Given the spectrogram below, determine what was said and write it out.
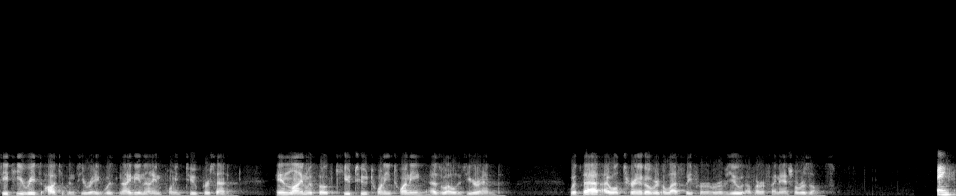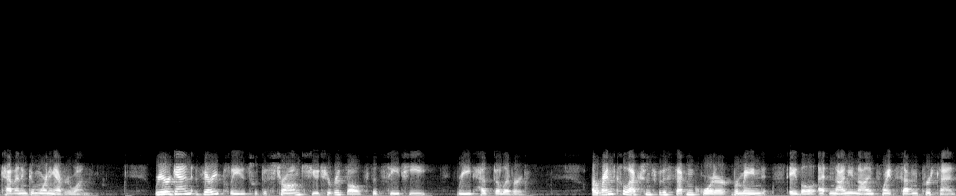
CT REIT's occupancy rate was 99.2%, in line with both Q2 2020 as well as year-end. With that, I will turn it over to Lesley for a review of our financial results. Thanks, Kevin, and good morning, everyone. We are again very pleased with the strong Q2 results that CT REIT has delivered. Our rent collections for the second quarter remained stable at 99.7%,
